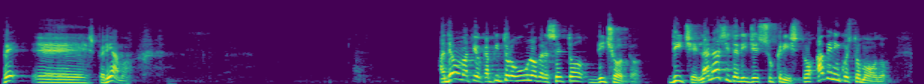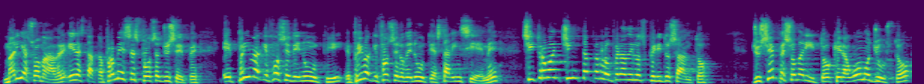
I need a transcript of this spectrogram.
Beh, eh, speriamo. Andiamo a Matteo capitolo 1 versetto 18. Dice, la nascita di Gesù Cristo avvenne in questo modo. Maria, sua madre, era stata promessa sposa a Giuseppe e prima che, venuti, e prima che fossero venuti a stare insieme, si trovò incinta per l'opera dello Spirito Santo. Giuseppe, suo marito, che era uomo giusto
